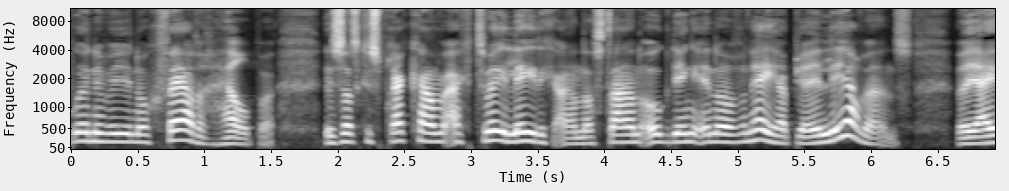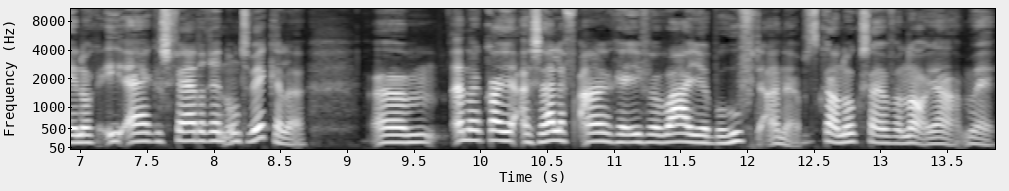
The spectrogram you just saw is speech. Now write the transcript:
kunnen we je nog verder helpen? Dus dat gesprek gaan we echt tweeledig aan. Daar staan ook dingen in van, hey, heb jij een leerwens? Wil jij je nog ergens verder in ontwikkelen? Ehm, en dan kan je zelf aangeven waar je behoefte aan hebt. Het kan ook zijn van, nou ja, nee,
